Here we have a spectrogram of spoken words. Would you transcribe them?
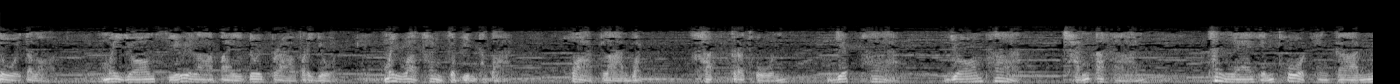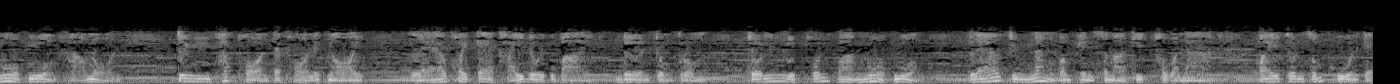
โดยตลอด ไม่ยอมเสียเวลาไปโดยปล่าประโยชน์ ไม่ว่าท่านจะบินทบาทขวาดลานวัด ขัดกระโถน เย็บผ้า ย้อมผ้า ฉันอาหาร ท่านแลเห็นโทษแห่งการโง่ง่วงหาวนอน จึงพักผ่อนแต่พอเล็กน้อย แล้วค่อยแก้ไขโดยอุบายเดินจงกรม จนหลุดพ้นความโง่ง่วง แล้วจึงนั่งบำเพ็ญสมาธิภาวนา ไปจนสมควรแก่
